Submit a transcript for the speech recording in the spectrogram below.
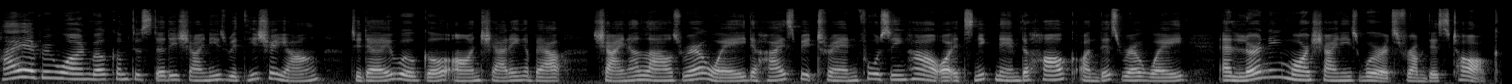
Hi everyone, welcome to Study Chinese with Teacher Yang. Today we'll go on chatting about China Laos Railway, the high speed train Fuxinghao, or its nickname the Hulk on this railway, and learning more Chinese words from this talk.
